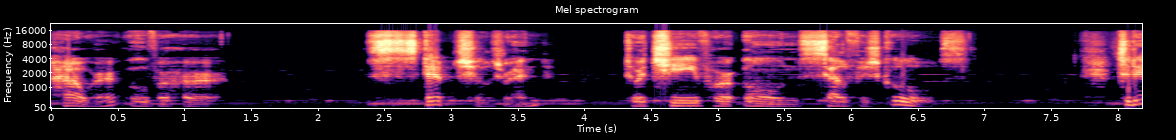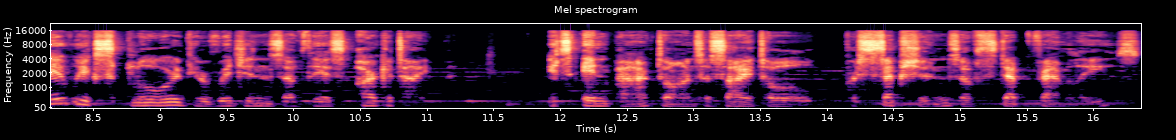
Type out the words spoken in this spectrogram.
power over her stepchildren to achieve her own selfish goals. Today, we explore the origins of this archetype, its impact on societal perceptions of step families,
